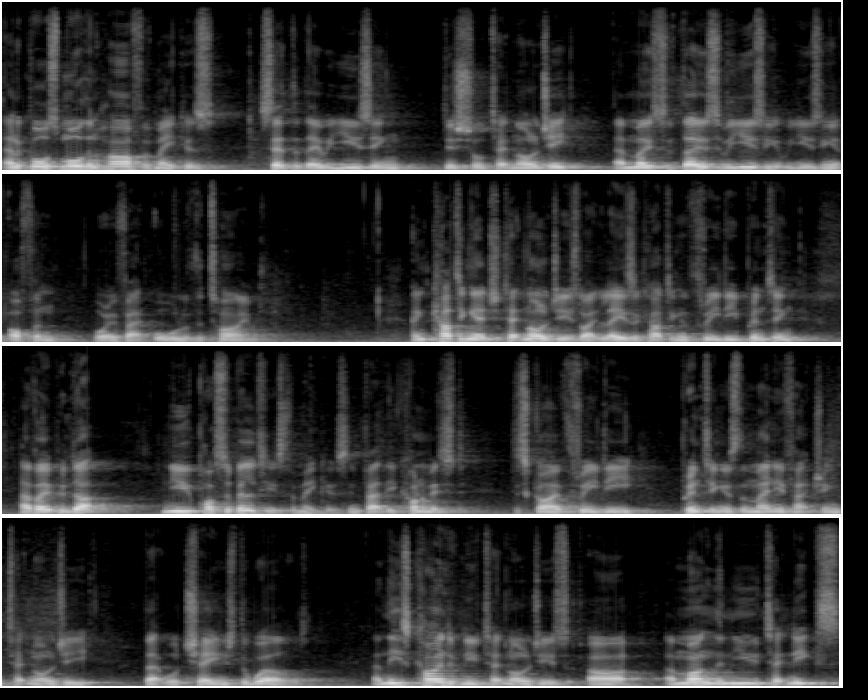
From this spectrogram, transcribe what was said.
And of course, more than half of makers said that they were using digital technology, and most of those who were using it were using it often or in fact all of the time. And cutting edge technologies like laser cutting and 3D printing have opened up new possibilities for makers. In fact, The Economist described 3D printing as the manufacturing technology that will change the world. And these kind of new technologies are among the new techniques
